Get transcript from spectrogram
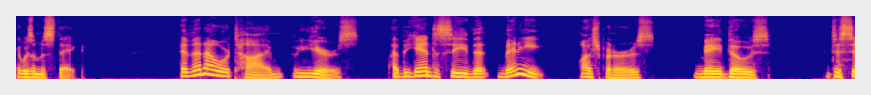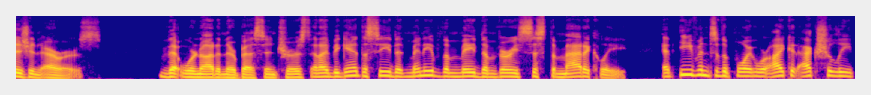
It was a mistake. And then over time, years, I began to see that many entrepreneurs made those decision errors that were not in their best interest. And I began to see that many of them made them very systematically, and even to the point where I could actually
